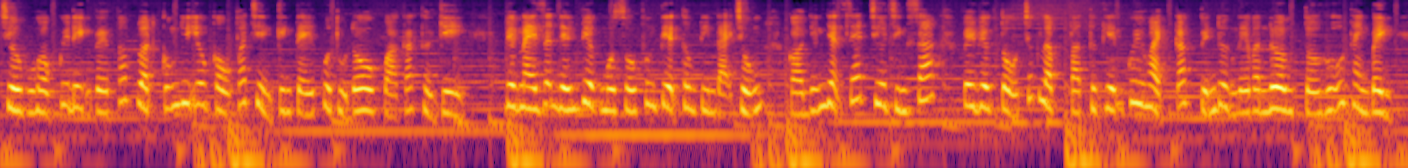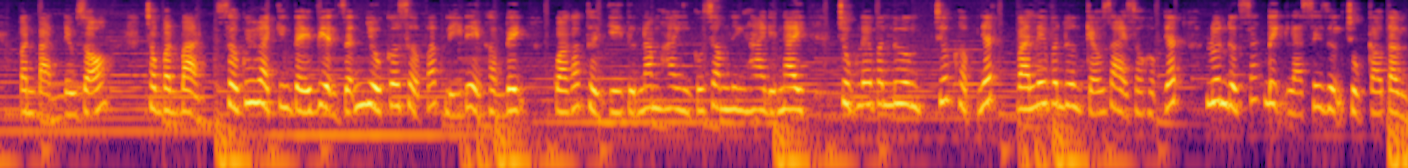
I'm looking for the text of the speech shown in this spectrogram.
chưa phù hợp quy định về pháp luật cũng như yêu cầu phát triển kinh tế của thủ đô qua các thời kỳ. Việc này dẫn đến việc một số phương tiện thông tin đại chúng có những nhận xét chưa chính xác về việc tổ chức lập và thực hiện quy hoạch các tuyến đường Lê Văn Lương, Tố Hữu, Thành Bình. Văn bản nêu rõ, trong văn bản, Sở Quy hoạch Kinh tế Viện dẫn nhiều cơ sở pháp lý để khẳng định qua các thời kỳ từ năm 2002 đến nay, trục Lê Văn Lương trước hợp nhất và Lê Văn Lương kéo dài sau hợp nhất luôn được xác định là xây dựng trục cao tầng.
